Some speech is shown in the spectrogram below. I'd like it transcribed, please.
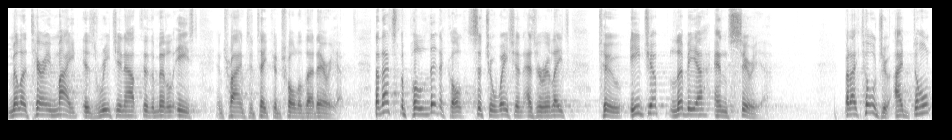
military might, is reaching out through the Middle East and trying to take control of that area. Now, that's the political situation as it relates to Egypt, Libya, and Syria. But I told you, I don't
